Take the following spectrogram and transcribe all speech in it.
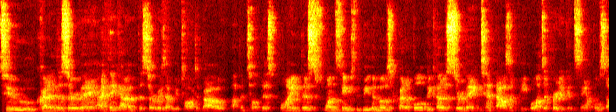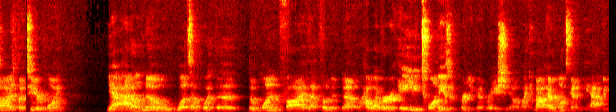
To credit the survey, I think out of the surveys that we've talked about up until this point, this one seems to be the most credible because surveying 10,000 people, that's a pretty good sample size. But to your point, yeah, I don't know what's up with the, the one in five that voted no. However, 80 20 is a pretty good ratio. Like, not everyone's going to be happy.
